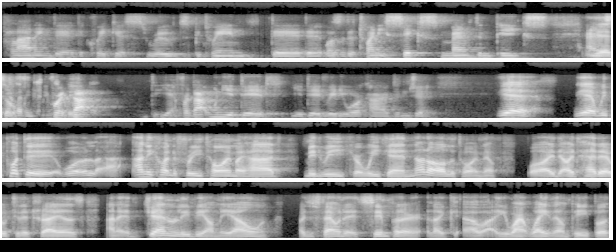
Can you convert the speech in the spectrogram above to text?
planning the, the quickest routes between the, the was it the 26 mountain peaks and Yeah, so 26 for that yeah for that one you did you did really work hard didn't you Yeah, yeah. We put the well uh, any kind of free time I had midweek or weekend, not all the time now. Well, I'd, I'd head out to the trails, and it'd generally be on my own. I just found it simpler. Like uh, you weren't waiting on people.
